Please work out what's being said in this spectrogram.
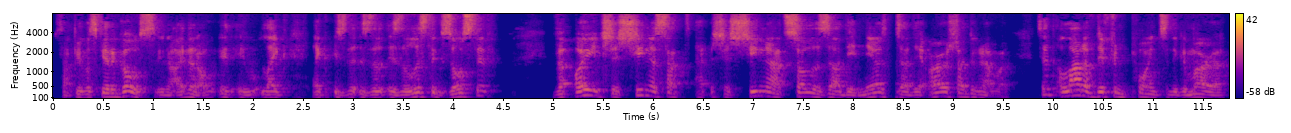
Some people scared of ghosts. You know, I don't know. It, it, like, like is the, is the is the list exhaustive? Said a lot of different points in the Gemara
